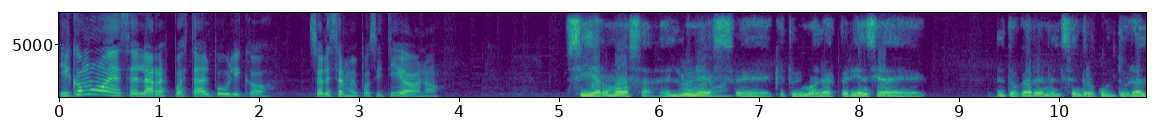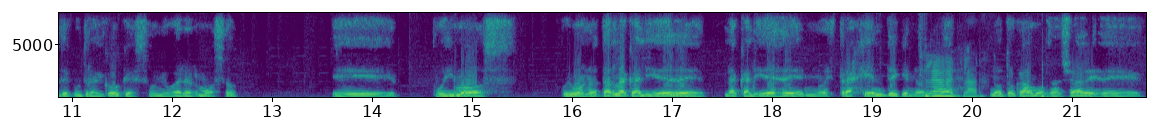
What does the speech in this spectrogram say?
¿Y cómo es la respuesta del público? ¿Suele ser muy positiva o no? Sí, hermosa. El Ah, lunes eh, que tuvimos la experiencia de, de tocar en el Centro Cultural de Cutralcó, que es un lugar hermoso, eh, pudimos, pudimos notar la calidez de, la calidez de nuestra gente, que no, Claro. la- Claro. no tocábamos allá desde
